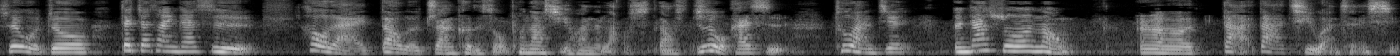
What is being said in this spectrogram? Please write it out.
所以我就再加上应该是后来到了专科的时候，碰到喜欢的老师，老师就是我开始突然间，人家说那种呃大大器晚成型。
